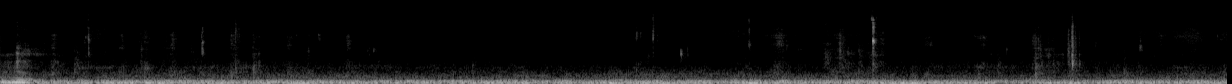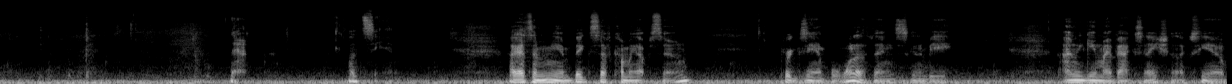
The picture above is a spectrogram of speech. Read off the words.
Mm. Now, let's see. I got some you know, big stuff coming up soon. For example, one of the things is going to be I'm going to get my vaccination next, you know,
